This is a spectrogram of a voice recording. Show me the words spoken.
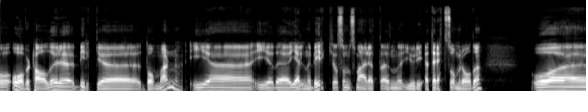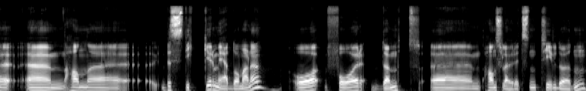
overtaler eh, Birkedommeren i, eh, i det gjeldende Birk, som, som er et, en, jury- et rettsområde. Og eh, han eh, bestikker meddommerne og får dømt eh, Hans Lauritzen til døden.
